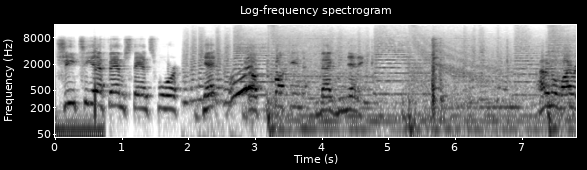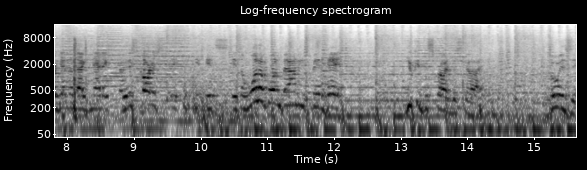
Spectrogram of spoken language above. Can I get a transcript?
GTFM stands for Get the Fucking Magnetic. I don't know why we're getting the magnetic. I mean, this card is it, it- it's it's a one of one bounty's been hit. You can describe this guy. Who is he?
